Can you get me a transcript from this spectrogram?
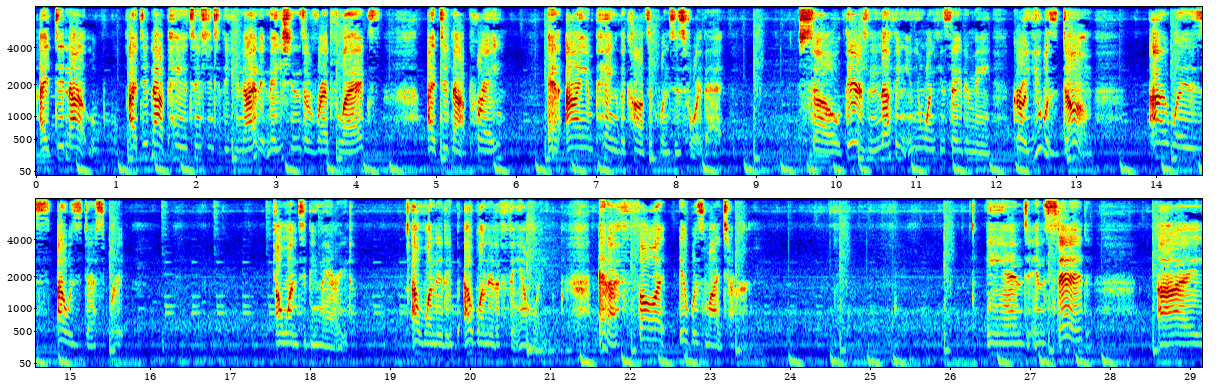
I did not I did not pay attention to the United Nations of red flags. I did not pray, and I am paying the consequences for that. So there's nothing anyone can say to me, girl, you was dumb. I was I was desperate. I wanted to be married. I wanted a, I wanted a family. And I thought it was my turn. And instead, I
